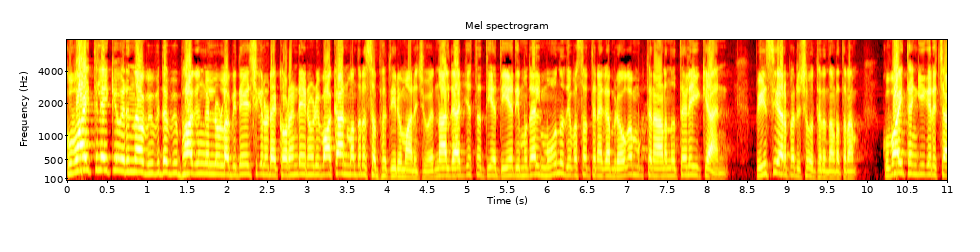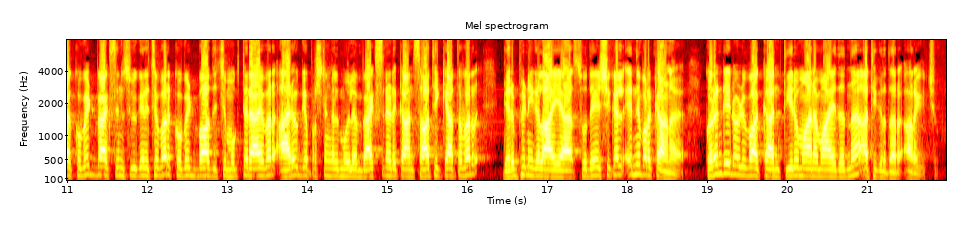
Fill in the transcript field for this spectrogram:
കുവൈത്തിലേക്ക് വരുന്ന വിവിധ വിഭാഗങ്ങളിലുള്ള വിദേശികളുടെ ക്വാറന്റൈൻ ഒഴിവാക്കാൻ മന്ത്രിസഭ തീരുമാനിച്ചു. എന്നാൽ രാജ്യത്തെത്തിയ തീയതി മുതൽ മൂന്ന് ദിവസത്തിനകം രോഗമുക്തനാണെന്ന് തെളിയിക്കാൻ പി സി ആർ പരിശോധന നടത്തണം. കുവൈത്ത് അംഗീകരിച്ച കോവിഡ് വാക്സിൻ സ്വീകരിച്ചവർ കോവിഡ് ബാധിച്ച് മുക്തരായവർ ആരോഗ്യ പ്രശ്നങ്ങൾ മൂലം വാക്സിൻ എടുക്കാൻ സാധിക്കാത്തവർ ഗർഭിണികളായ സ്വദേശികൾ എന്നിവർക്കാണ് ക്വാറന്റൈൻ ഒഴിവാക്കാൻ തീരുമാനമായതെന്ന് അധികൃതർ അറിയിച്ചു.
